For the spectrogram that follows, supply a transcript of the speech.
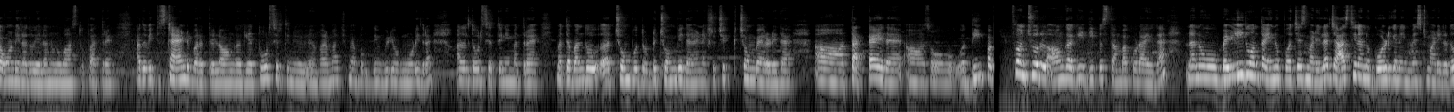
ತೊಗೊಂಡಿರೋದು ಎಲ್ಲನೂ ವಾಸ್ತು ಪಾತ್ರೆ. ಅದು ವಿತ್ ಸ್ಟ್ಯಾಂಡ್ ಬರುತ್ತೆ ಲಾಂಗ್ ಆಗಿ. ಅದು ತೋರಿಸಿರ್ತೀನಿ. ವರಮಹಾಲಕ್ಷ್ಮಿ ಹಬ್ಬಕ್ಕೆ ನೀವು ವಿಡಿಯೋ ನೋಡಿದರೆ ಅದ್ರಲ್ಲಿ ತೋರಿಸಿರ್ತೀನಿ. ಮತ್ತು ಮತ್ತು ಬಂದು ಚೊಂಬು, ದೊಡ್ಡ ಚೊಂಬಿದೆ. ನೆಕ್ಸ್ಟ್ ಚಿಕ್ಕ ಚೊಂಬು ಎರಡಿದೆ. ತಟ್ಟೆ ಇದೆ. ಸೊ ದೀಪ ಸೊ ಒಂಚೂರು ಲಾಂಗ್ ಆಗಿ ದೀಪಸ್ತಂಭ ಕೂಡ ಇದೆ. ನಾನು ಬೆಳ್ಳಿದು ಅಂತ ಏನು ಪರ್ಚೇಸ್ ಮಾಡಿಲ್ಲ. ಜಾಸ್ತಿ ನಾನು ಗೋಲ್ಡ್ಗೆ ಇನ್ವೆಸ್ಟ್ ಮಾಡಿರೋದು.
